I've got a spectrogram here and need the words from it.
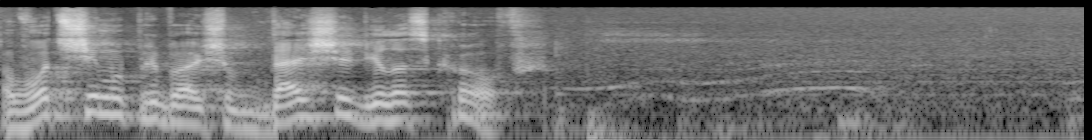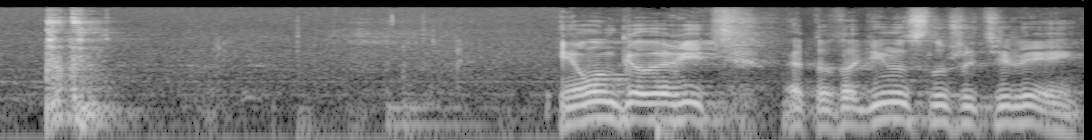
Вот чему прибавить, чтобы дальше лилась кровь. И он говорит, этот один из служителей,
